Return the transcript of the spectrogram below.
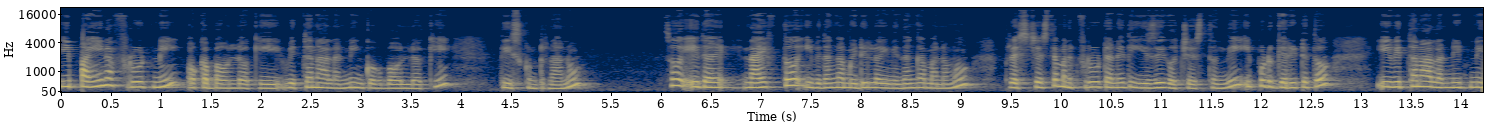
ఈ పైన ఫ్రూట్ని ఒక బౌల్లోకి విత్తనాలన్నీ ఇంకొక బౌల్లోకి తీసుకుంటున్నాను. సో ఇది నైఫ్తో ఈ విధంగా మిడిల్లో ఈ విధంగా మనము ప్రెస్ చేస్తే మనకు ఫ్రూట్ అనేది ఈజీగా వచ్చేస్తుంది. ఇప్పుడు గెరిటతో ఈ విత్తనాలన్నింటినీ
